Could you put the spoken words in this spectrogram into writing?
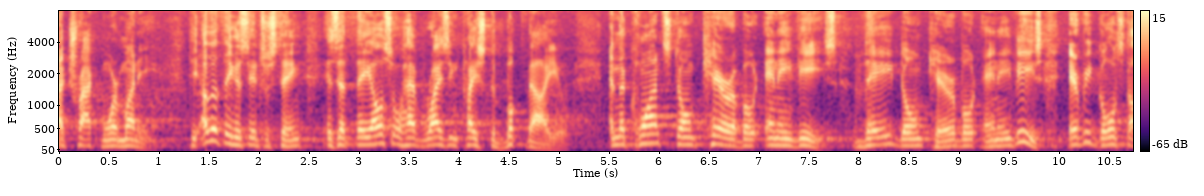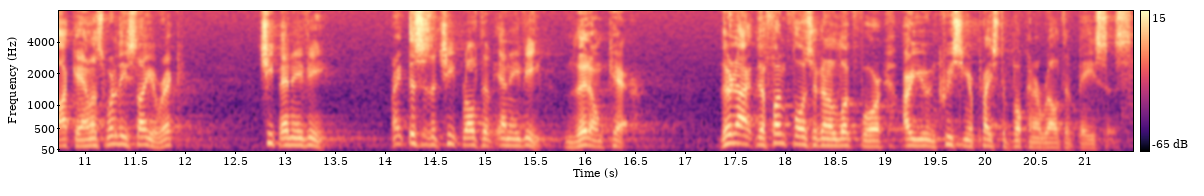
attract more money. The other thing that's interesting is that they also have rising price to book value. And the quants don't care about NAVs. They don't care about NAVs. Every gold stock analyst, what do they sell you, Rick? Cheap NAV. Right? This is a cheap relative NAV. They don't care. They're not, the fund flows are going to look for are you increasing your price to book on a relative basis?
